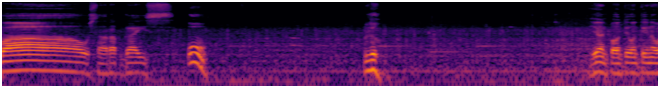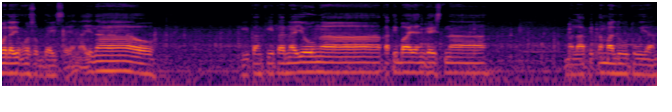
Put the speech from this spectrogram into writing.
Wow, sarap guys. Uh. Lo. Yan, paunti-unting nawala yung usok guys. Ayan, ayan na. Oh. Kitang-kita na yung ah, katibayan guys na malapit na maluto yan.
